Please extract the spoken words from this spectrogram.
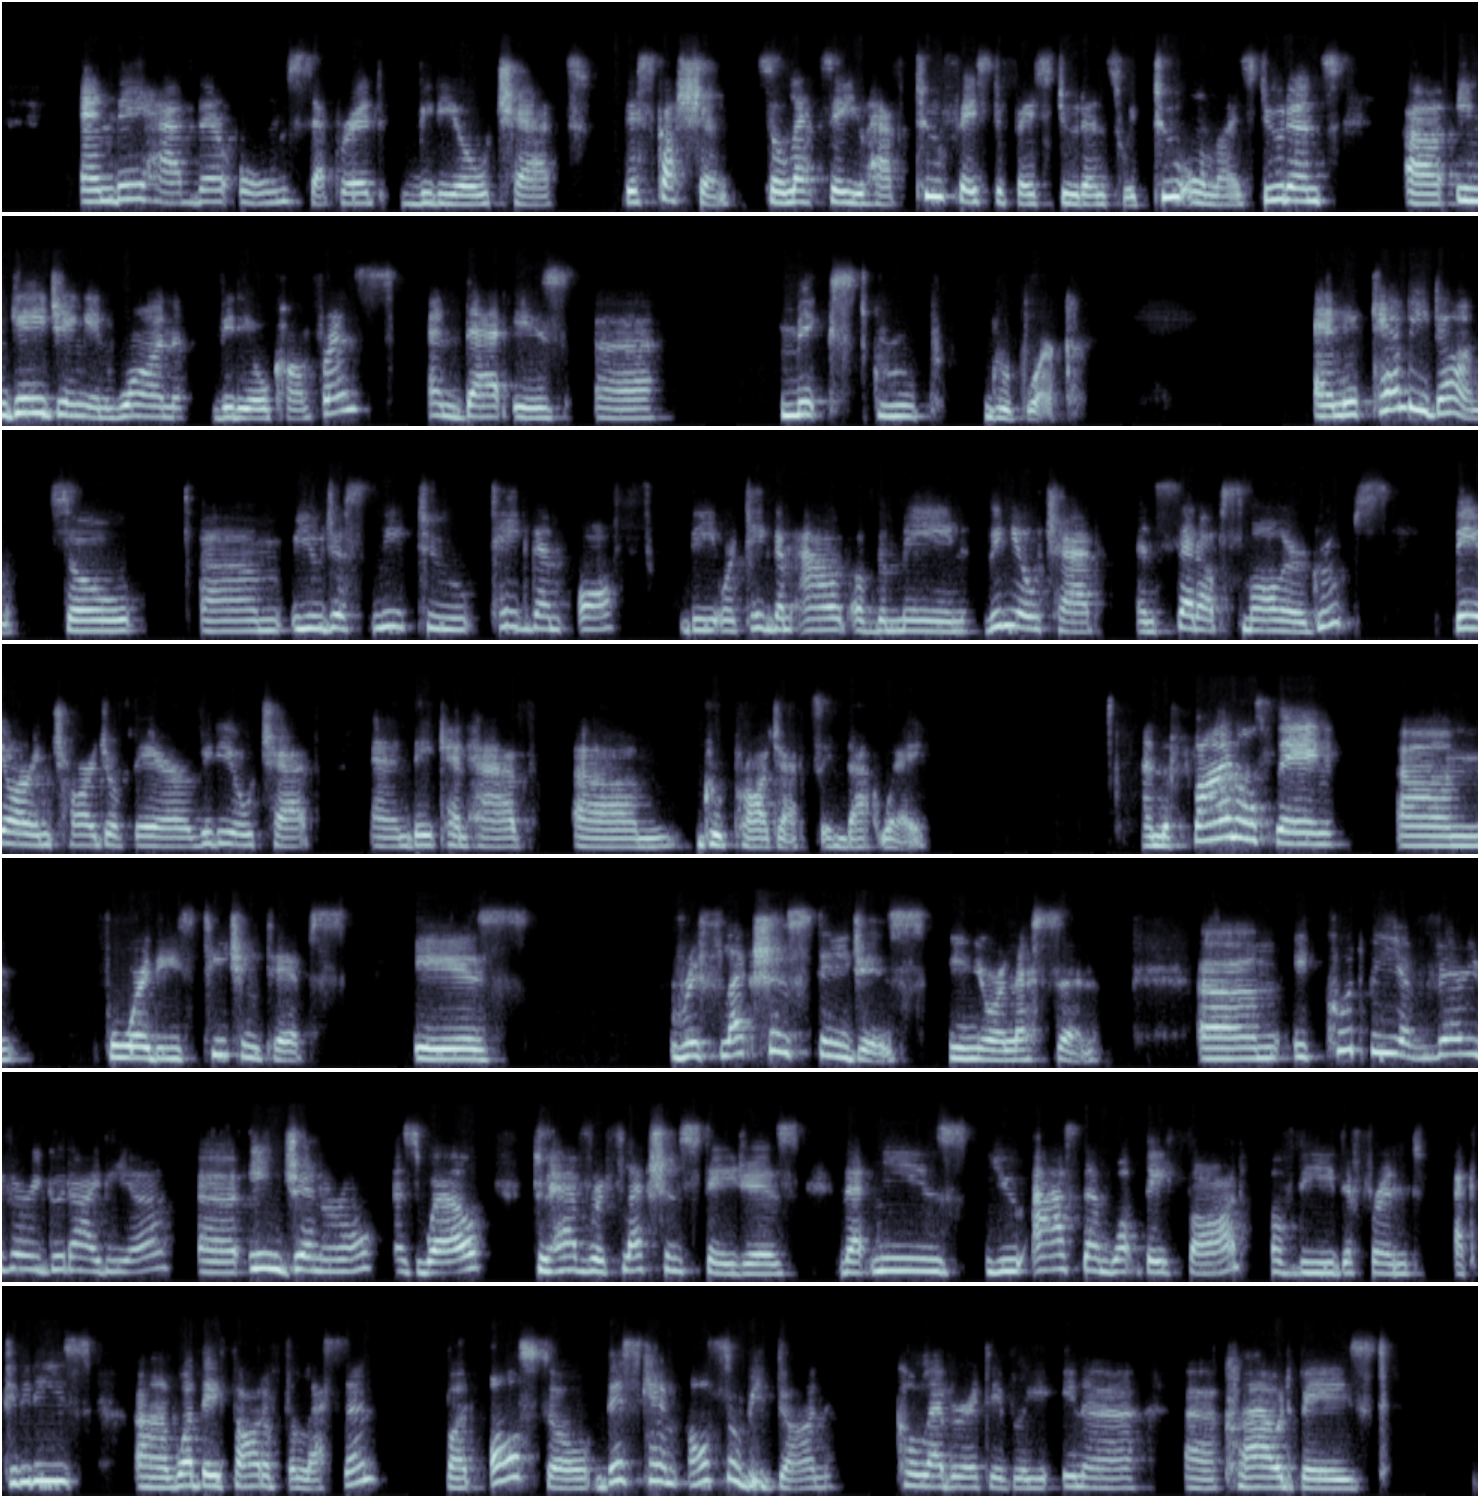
and they have their own separate video chat discussion. So let's say you have two face-to-face students with two online students uh, engaging in one video conference and that is a mixed group group work and it can be done. So um, you just need to take them off the or take them out of the main video chat and set up smaller groups. They are in charge of their video chat and they can have um, group projects in that way. And the final thing um, for these teaching tips is reflection stages in your lesson. Um, it could be a very, very good idea uh, in general as well to have reflection stages. That means you ask them what they thought of the different activities, uh, what they thought of the lesson, but also this can also be done collaboratively in a, a cloud-based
